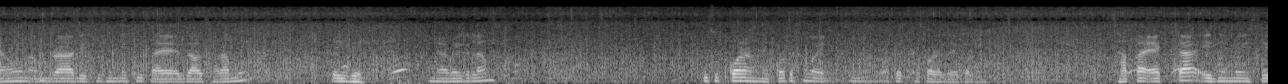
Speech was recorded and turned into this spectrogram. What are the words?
এখন আমরা ডিসিশন নিয়েছি জাল ছাড়ামো। এই যে নামে গেলাম। কিছু করার নেই, কত সময় অপেক্ষা করা যায় বলেন? ছাতা একটা, এই জন্য হচ্ছে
